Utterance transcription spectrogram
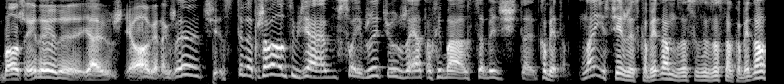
Boże jedyny, ja już nie mogę tak żyć, jest tyle przemocy widziałem w swoim życiu, że ja to chyba chcę być kobietą. No i stwierdził, że jest kobietą, został kobietą,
